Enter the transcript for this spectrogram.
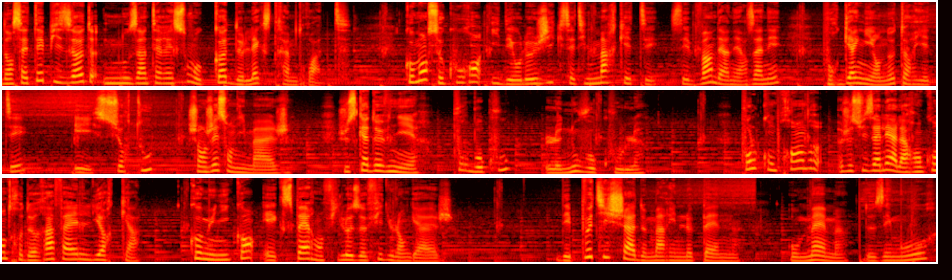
Dans cet épisode, nous nous intéressons au code de l'extrême droite. Comment ce courant idéologique s'est-il marketé ces 20 dernières années pour gagner en notoriété et surtout changer son image, jusqu'à devenir, pour beaucoup, le nouveau cool? Pour le comprendre, je suis allée à la rencontre de Raphaël Liorca, communicant et expert en philosophie du langage. Des petits chats de Marine Le Pen au même de Zemmour,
